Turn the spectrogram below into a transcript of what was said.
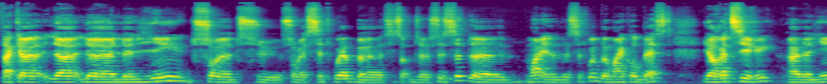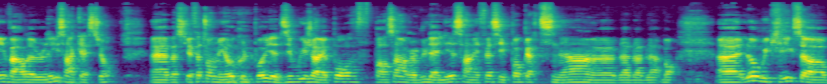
Fait que le, le, le lien sur, du- sur le site web, euh, c'est le site de, ouais, le site web de Michael Best, il a retiré euh, le lien vers le release en question euh, parce qu'il a fait son meilleur coup de pas. Il a dit oui, j'avais pas passé en revue la liste. En effet, c'est pas pertinent. Euh, Blablabla. Bon, euh, là WikiLeaks a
